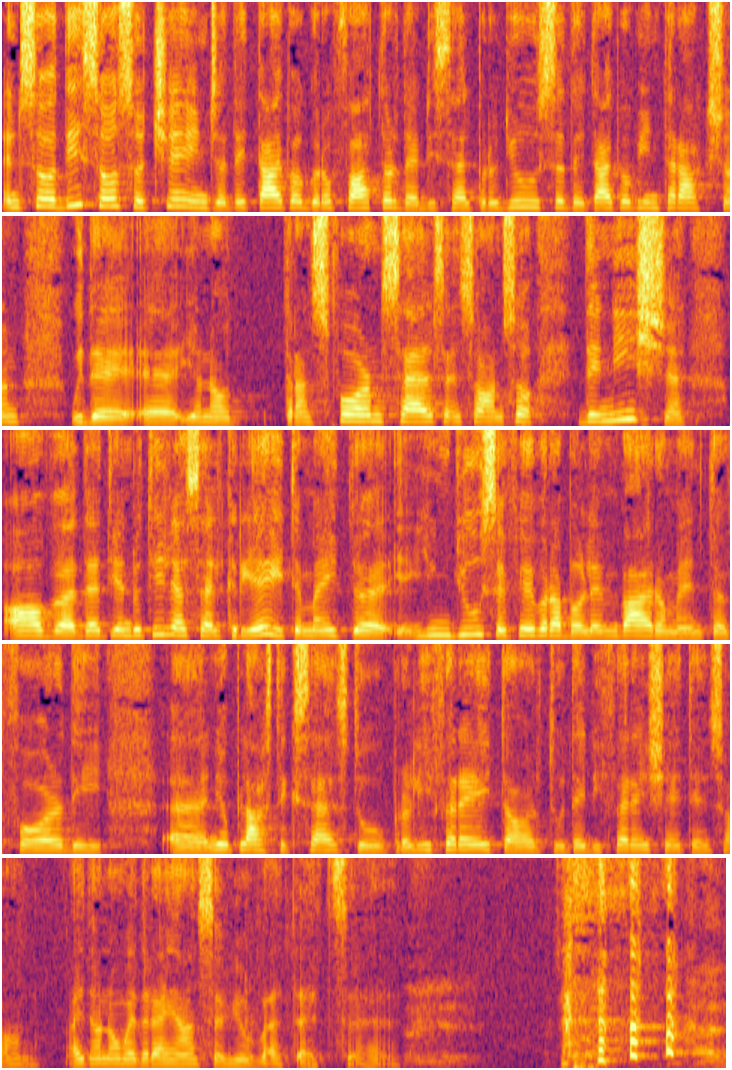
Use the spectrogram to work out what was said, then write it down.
And so this also changed the type of growth factor that the cell produces, the type of interaction with the, uh, you know, transform cells and so on. So the niche of uh, that the endothelial cell create might uh, induce a favorable environment for the uh, neoplastic cells to proliferate or to they differentiate and so on. I don't know whether I answer you, but that's. Uh, no, you did. um,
